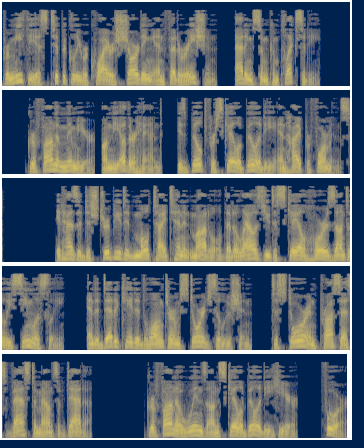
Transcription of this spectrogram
Prometheus typically requires sharding and federation, adding some complexity. Grafana Mimir, on the other hand, is built for scalability and high performance. It has a distributed multi tenant model that allows you to scale horizontally seamlessly, and a dedicated long term storage solution to store and process vast amounts of data. Grafana wins on scalability here. 4.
